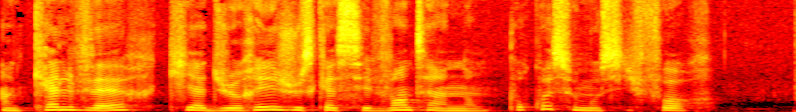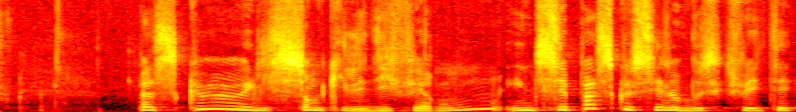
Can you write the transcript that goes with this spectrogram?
un calvaire qui a duré jusqu'à ses 21 ans. Pourquoi ce mot si fort? Parce qu'il sent qu'il est différent. Il ne sait pas ce que c'est l'homosexualité.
